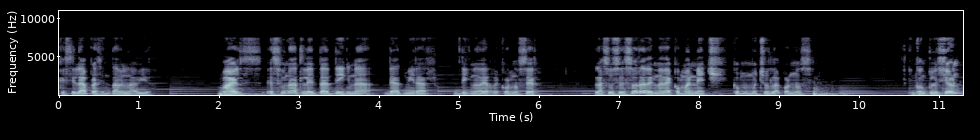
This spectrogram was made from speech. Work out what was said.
que se le ha presentado en la vida. Biles es una atleta digna de admirar, digna de reconocer, la sucesora de Nadia Comaneci, como muchos la conocen. En conclusión,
